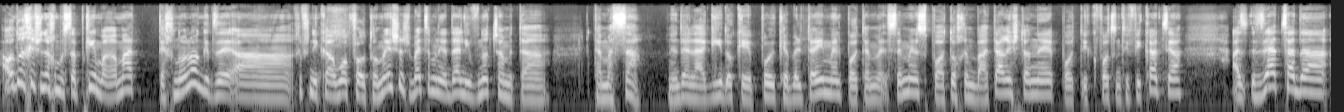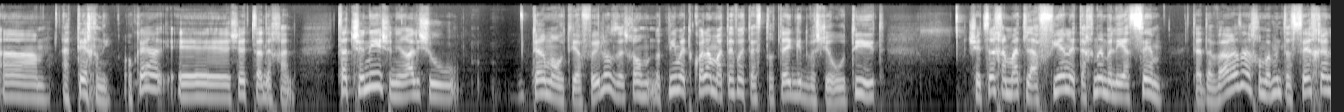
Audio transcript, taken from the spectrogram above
עוד רכיב שאנחנו מספקים ברמה הטכנולוגית זה הרכיב שנקרא Workflow Automation, שבעצם אני יודע לבנות שם את, ה, את המסע. אני יודע להגיד, אוקיי, פה יקבל את האימייל, פה את ה-SMS, פה התוכן באתר ישתנה, פה תקפוץ נוטיפיקציה. אז זה הצד הטכני, אוקיי? אה, של צד אחד. צד שני, שנראה לי שהוא יותר מהותי אפילו, זה שאנחנו נותנים את כל המעטפת האסטרטגית והשירותית, שצריך על מנת לאפיין, לתכנן וליישם את הדבר הזה, אנחנו מבינים את השכל,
